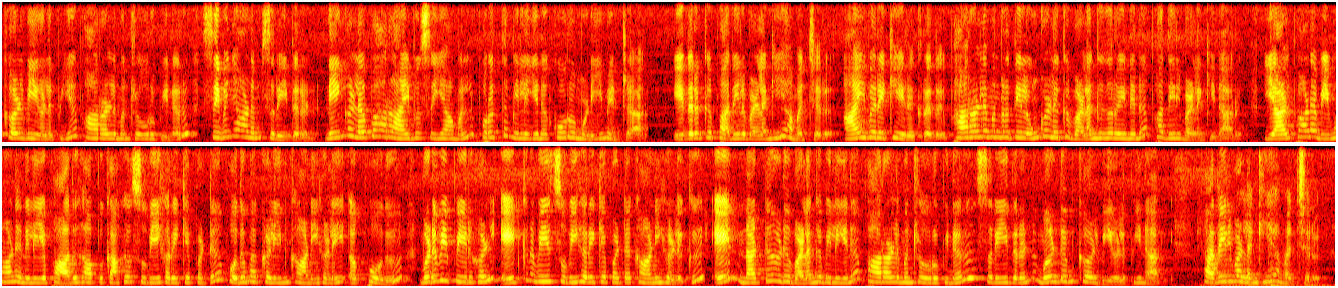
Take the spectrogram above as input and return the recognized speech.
கேள்வி எழுப்பிய பாராளுமன்ற உறுப்பினர் சிவஞானம் ஸ்ரீதரன் நீங்கள் எவ்வாறு ஆய்வு செய்யாமல் பொருத்தமில்லை என கூற முடியும் என்றார். இதற்கு பதில் வழங்கிய அமைச்சர் ஆய்வறிக்கை இருக்கிறது. பாராளுமன்றத்தில் உங்களுக்கு வழங்குகிறேன் என பதில் வழங்கினார். யாழ்ப்பாண விமான நிலைய பாதுகாப்புக்காக சுவீகரிக்கப்பட்ட பொதுமக்களின் காணிகளை எப்போது விடுவிப்பீர்கள். ஏற்கனவே சுவீகரிக்கப்பட்ட காணிகளுக்கு ஏன் நட்டீடு வழங்கவில்லை என பாராளுமன்ற உறுப்பினர் ஸ்ரீதரன் மீண்டும் கேள்வி எழுப்பினார். பதில் வழங்கிய அமைச்சர்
